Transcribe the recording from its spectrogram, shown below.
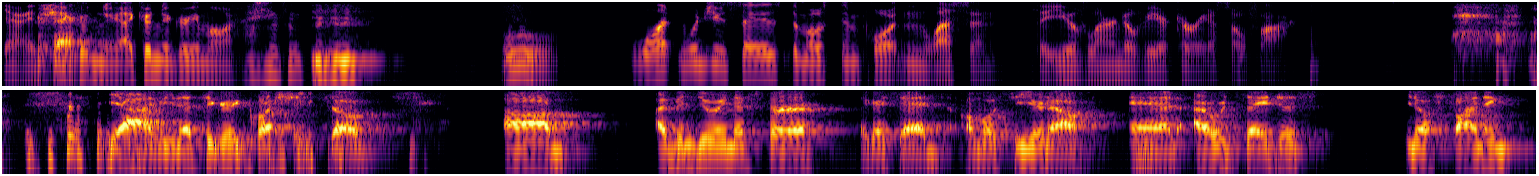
Yeah, I, For I couldn't I couldn't agree more. hmm Ooh, what would you say is the most important lesson that you have learned over your career so far? yeah, I mean, that's a great question. So, um, I've been doing this for, like I said, almost a year now. And I would say just, you know, finding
